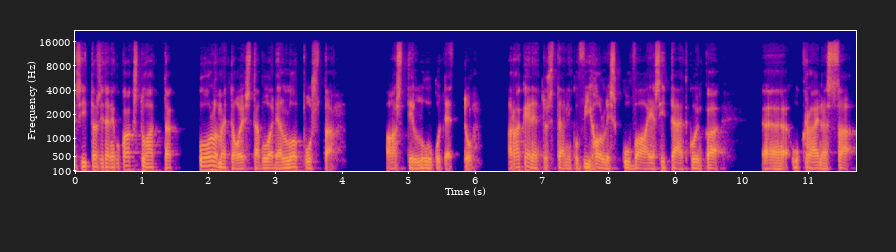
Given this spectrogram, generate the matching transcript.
siitä on sitä niin kuin 2013 vuoden lopusta asti luukutettu, rakennettu sitä niin kuin viholliskuvaa ja sitä, että kuinka Ukrainassa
